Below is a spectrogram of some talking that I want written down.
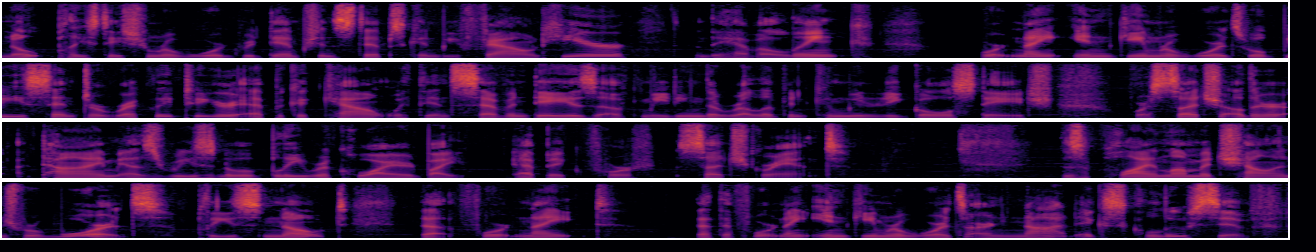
Note PlayStation reward redemption steps can be found here, and they have a link. Fortnite in game rewards will be sent directly to your Epic account within seven days of meeting the relevant community goal stage, or such other time as reasonably required by Epic for such grant the Supply Llama Challenge rewards. Please note that Fortnite that the Fortnite in-game rewards are not exclusive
